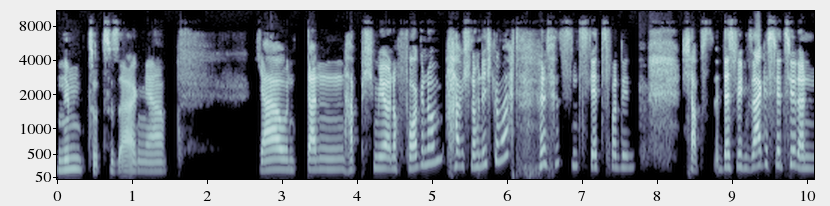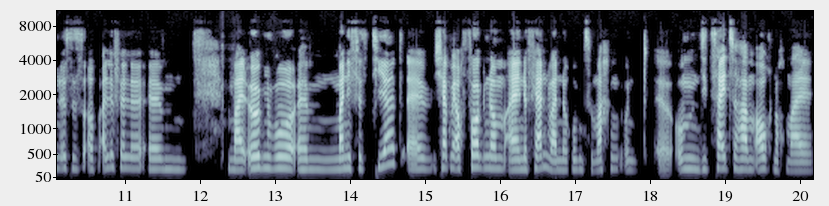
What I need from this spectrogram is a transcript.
nimmt sozusagen, ja. Ja, und dann habe ich mir noch vorgenommen, habe ich noch nicht gemacht. das sind jetzt von den, ich hab's, deswegen sage ich es jetzt hier, dann ist es auf alle Fälle ähm, mal irgendwo ähm, manifestiert. Äh, ich habe mir auch vorgenommen, eine Fernwanderung zu machen und äh, um die Zeit zu haben, auch nochmal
